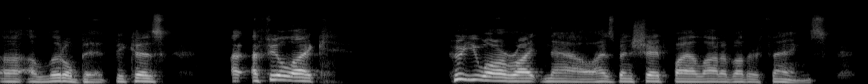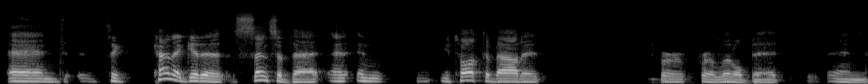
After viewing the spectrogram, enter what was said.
uh, a little bit because I, I feel like who you are right now has been shaped by a lot of other things. And to kind of get a sense of that. And, and you talked about it for for a little bit and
